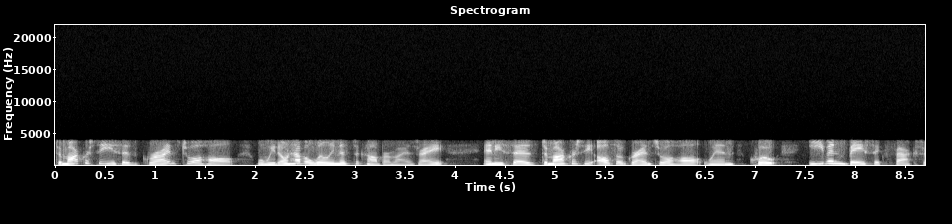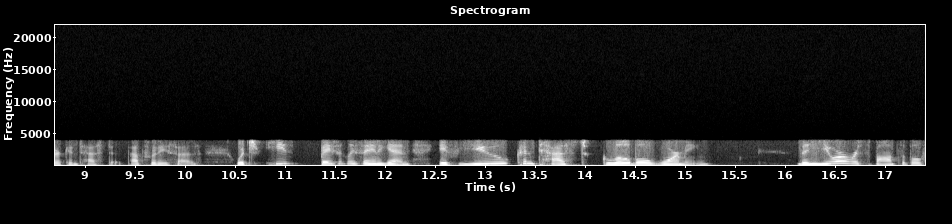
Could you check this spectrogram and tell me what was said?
democracy, he says, grinds to a halt when we don't have a willingness to compromise, right? And he says democracy also grinds to a halt when, quote, even basic facts are contested. That's what he says. Which he's basically saying again, if you contest global warming, then you are responsible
